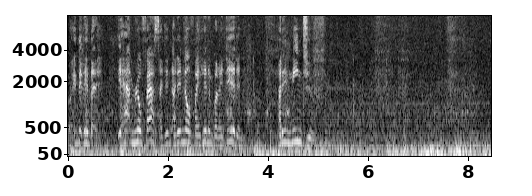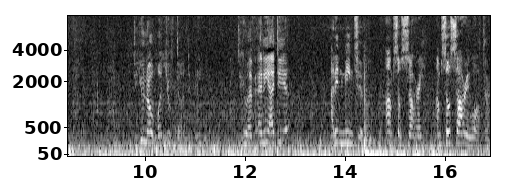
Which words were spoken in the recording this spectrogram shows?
But it, but it happened real fast. I didn't I didn't know if I hit him, but I did, and I didn't mean to. You know what you've done to me? Do you have any idea? I didn't mean to. I'm so sorry. I'm so sorry, Walter.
